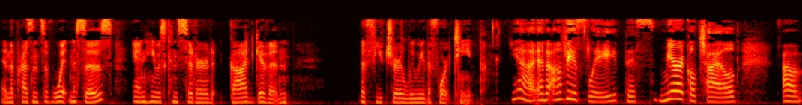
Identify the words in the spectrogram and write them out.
in the presence of witnesses, and he was considered God-given the future Louis XIV. Yeah, and obviously this miracle child um,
